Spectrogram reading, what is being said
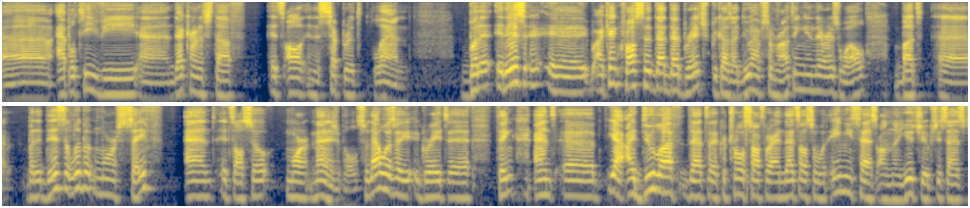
uh, apple tv and that kind of stuff it's all in a separate LAN. But it, it is uh, i can cross that that bridge because i do have some routing in there as well. But uh, but it is a little bit more safe and it's also more manageable. So that was a, great uh, thing. And uh, yeah, I do love that uh, control software. And that's also what Amy says on uh, YouTube. She says,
